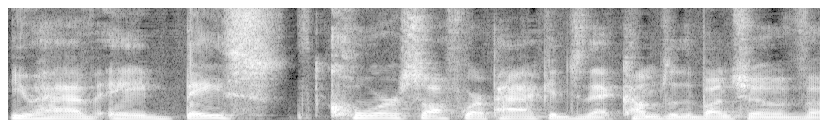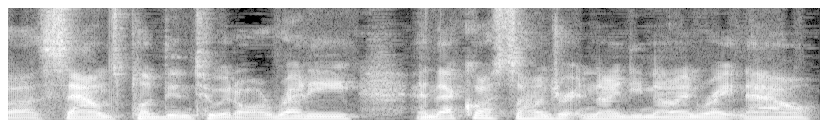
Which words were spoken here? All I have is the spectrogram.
you have a base core software package that comes with a bunch of uh, sounds plugged into it already, and that costs 199 right now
